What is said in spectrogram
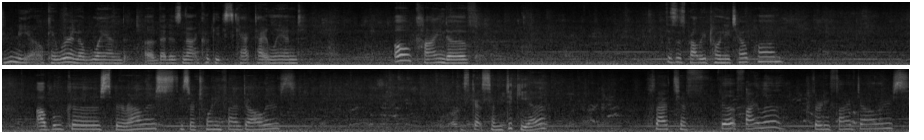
Okay, we're in a land uh, that is not cookies cacti land. Oh, kind of. This is probably ponytail palm. Albuca spiralis. These are $25. It's got some Dyckia. Platyphylla, $35.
